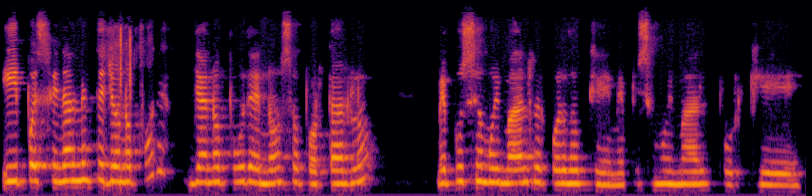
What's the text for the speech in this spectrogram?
Y pues finalmente yo no pude, ya no pude no soportarlo. Me puse muy mal, recuerdo que me puse muy mal porque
